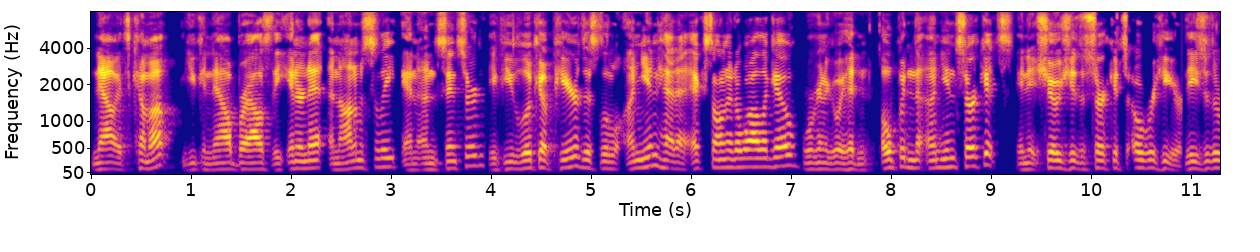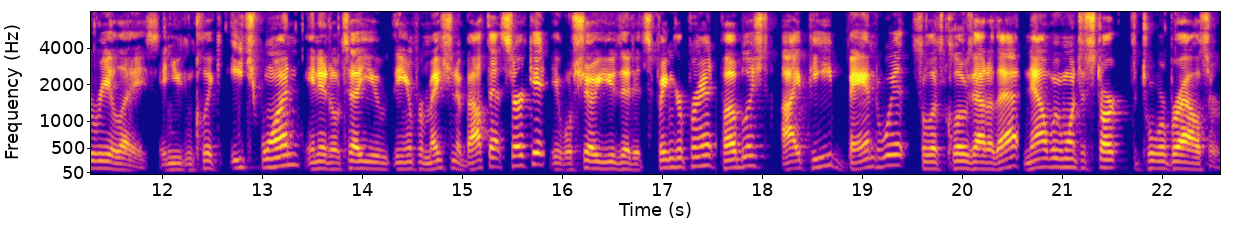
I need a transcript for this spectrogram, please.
Now, it's come up up, you can now browse the internet anonymously and uncensored. If you look up here, this little onion had an X on it a while ago. We're going to go ahead and open the onion circuits and it shows you the circuits over here. These are the relays and you can click each one and it'll tell you the information about that circuit. It will show you that it's fingerprint, published, IP, bandwidth. So let's close out of that. Now we want to start the Tor browser.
